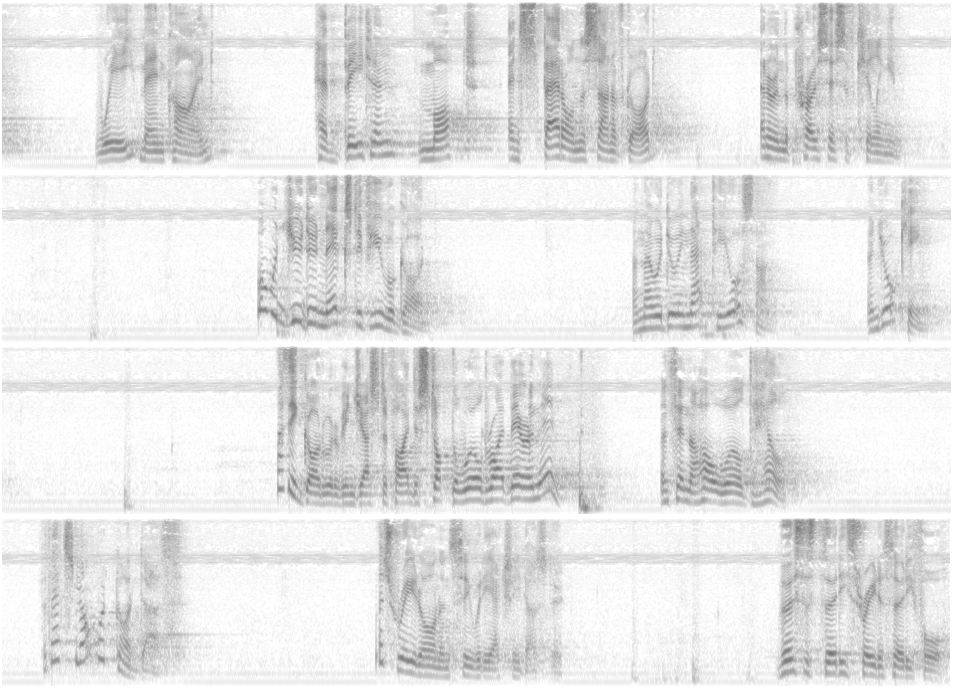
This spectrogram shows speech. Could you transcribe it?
we, mankind, have beaten, mocked, and spat on the Son of God and are in the process of killing him. What would you do next if you were God? And they were doing that to your son and your king. I think God would have been justified to stop the world right there and then and send the whole world to hell. But that's not what God does. Let's read on and see what he actually does do. Verses 33 to 34.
